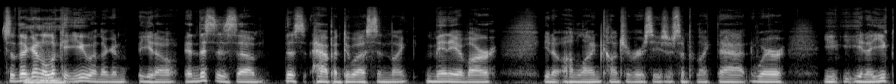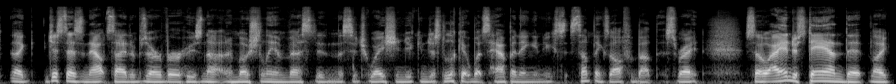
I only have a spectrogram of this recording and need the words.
So they're gonna look at you and they're gonna you know, and this is um this happened to us in like many of our, you know, online controversies or something like that, where you you know you like just as an outside observer who's not emotionally invested in the situation, you can just look at what's happening and you something's off about this, right? So I understand that like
